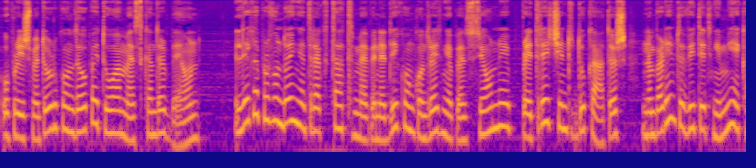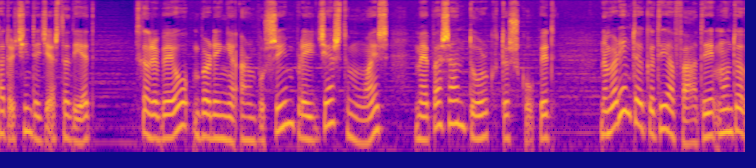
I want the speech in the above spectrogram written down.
u prish me Turkun dhe u pajtua me Skënderbeun, Leka përfundoi një traktat me Venedikun kundrejt një pensioni prej 300 dukatësh në mbarim të vitit 1460. Skënderbeu bëri një armëpushim prej 6 muajsh me pashan turk të Shkupit. Në mbarim të këtij afati mund të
